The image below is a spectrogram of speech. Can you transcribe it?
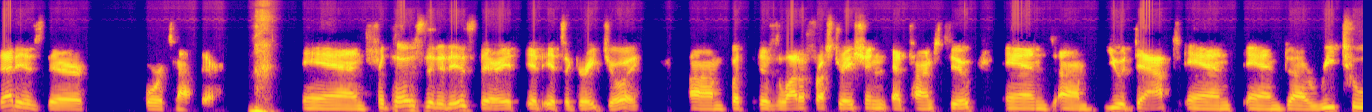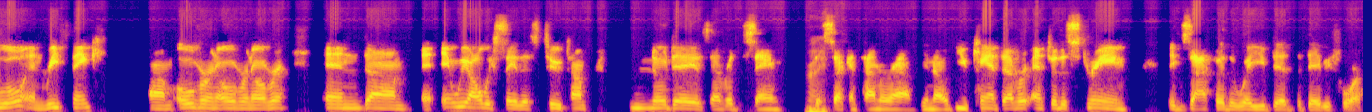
that is there or it's not there. and for those that it is there, it, it it's a great joy. Um, but there's a lot of frustration at times too, and um, you adapt and and uh, retool and rethink um, over and over and over. And um, and we always say this too, Tom. No day is ever the same right. the second time around. You know, you can't ever enter the stream exactly the way you did the day before.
